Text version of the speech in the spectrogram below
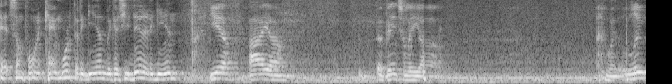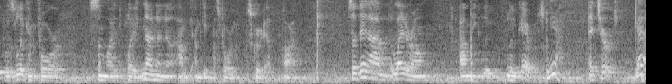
at some point it came worth it again because you did it again. Yeah, I uh, eventually, uh, Luke was looking for somebody to play. No, no, no, I'm, I'm getting my story screwed up. All right. So then I, later on, I meet Luke, Luke Edwards Yeah. at church. Yeah.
